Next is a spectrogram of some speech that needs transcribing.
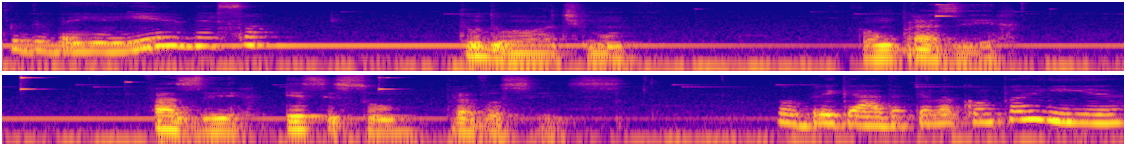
Tudo bem aí, Emerson? Tudo ótimo. Foi um prazer fazer esse som para vocês. Obrigada pela companhia.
